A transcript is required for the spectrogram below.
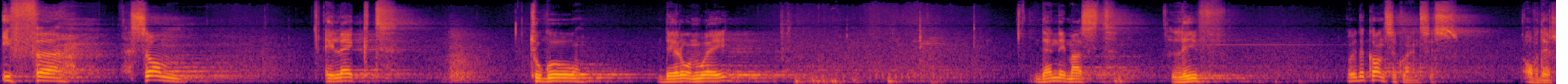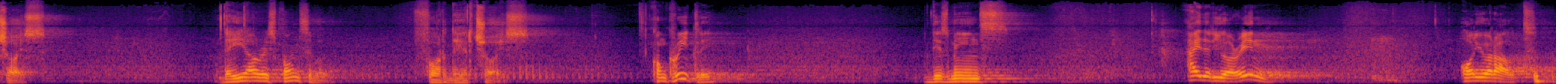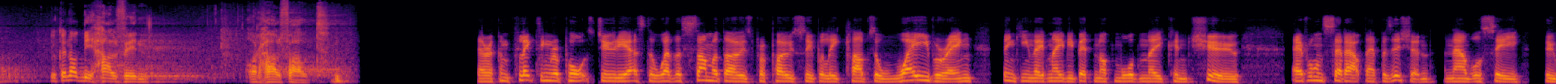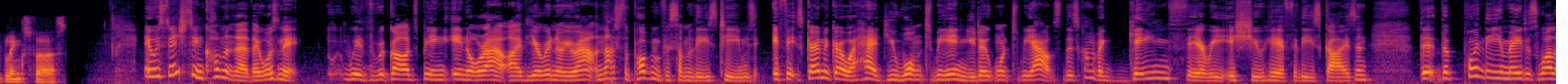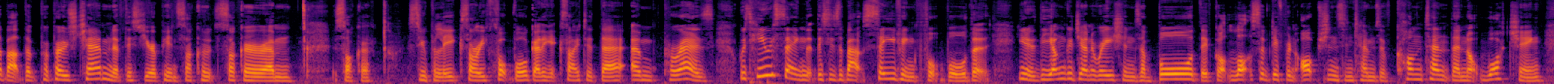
If uh, some elect to go their own way, then they must live with the consequences of their choice. They are responsible for their choice. Concretely, this means either you are in or you are out. You cannot be half in or half out. There are conflicting reports, Julia, as to whether some of those proposed Super League clubs are wavering, thinking they've maybe bitten off more than they can chew. Everyone set out their position, and now we'll see who blinks first. It was an interesting comment there, though, wasn't it? With regards being in or out, either you're in or you're out. And that's the problem for some of these teams. If it's going to go ahead, you want to be in, you don't want to be out. So there's kind of a game theory issue here for these guys. And the the point that you made as well about the proposed chairman of this European soccer soccer um, soccer Super League, sorry, football, getting excited there, um, Perez, was he was saying that this is about saving football, that, you know, the younger generations are bored, they've got lots of different options in terms of content, they're not watching.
